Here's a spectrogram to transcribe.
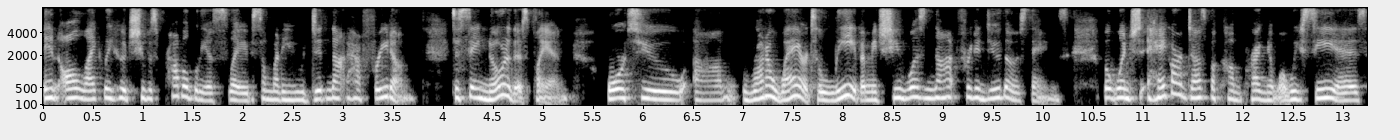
In all likelihood, she was probably a slave, somebody who did not have freedom to say no to this plan or to um, run away or to leave. I mean, she was not free to do those things. But when she, Hagar does become pregnant, what we see is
